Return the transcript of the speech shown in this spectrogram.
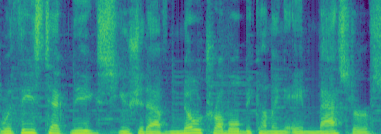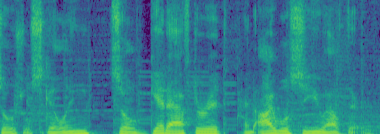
With these techniques, you should have no trouble becoming a master of social skilling, so get after it and I will see you out there.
